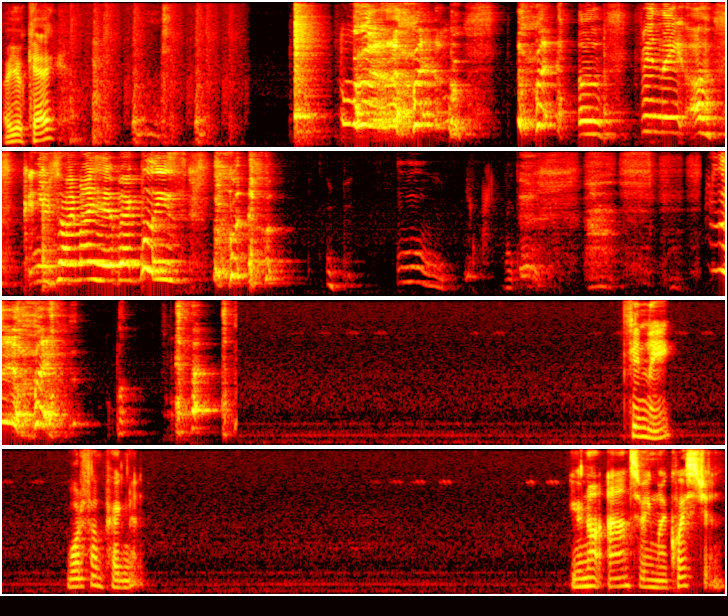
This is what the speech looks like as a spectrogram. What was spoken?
Are you okay? Finley, uh, can you tie my hair back, please? Finley, what if I'm pregnant? You're not answering my question.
